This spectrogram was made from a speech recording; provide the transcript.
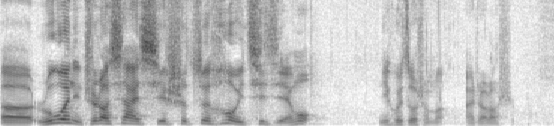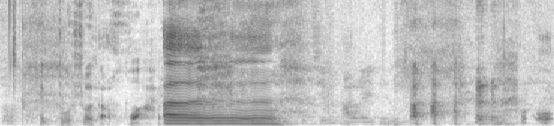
呃，如果你知道下一期是最后一期节目，你会做什么？艾，赵老师，可以多说点话。呃，我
